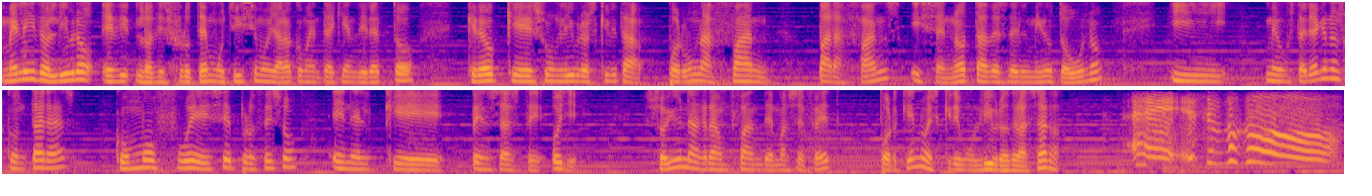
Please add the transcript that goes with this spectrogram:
me he leído el libro, lo disfruté muchísimo, ya lo comenté aquí en directo. Creo que es un libro escrita por una fan para fans y se nota desde el minuto uno. Y me gustaría que nos contaras cómo fue ese proceso en el que pensaste, oye, soy una gran fan de Mass Effect, ¿por qué no escribo un libro de la saga? Eh, es un poco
